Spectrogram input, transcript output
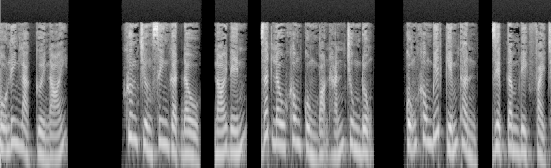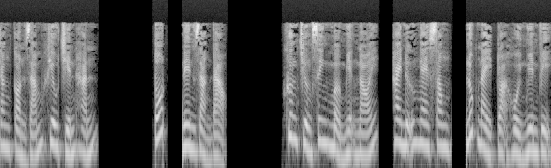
Mộ Linh lạc cười nói. Khương Trường Sinh gật đầu, nói đến rất lâu không cùng bọn hắn chung đụng, cũng không biết kiếm thần Diệp Tâm địch phải chăng còn dám khiêu chiến hắn. Tốt, nên giảng đạo. Khương Trường Sinh mở miệng nói, hai nữ nghe xong, lúc này tọa hồi nguyên vị.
